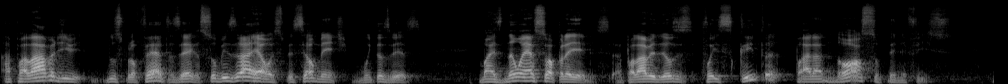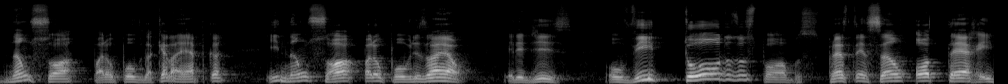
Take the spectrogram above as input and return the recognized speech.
a palavra de, dos profetas é sobre Israel, especialmente, muitas vezes. Mas não é só para eles. A palavra de Deus foi escrita para nosso benefício, não só para o povo daquela época e não só para o povo de Israel. Ele diz: Ouvi todos os povos, presta atenção, ó terra, e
